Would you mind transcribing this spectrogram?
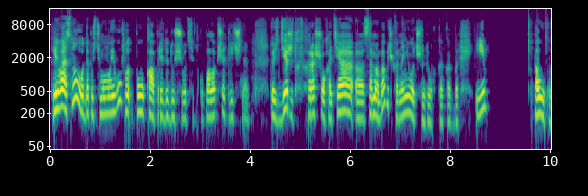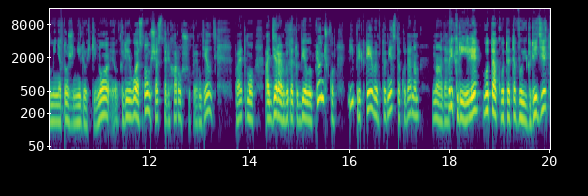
Клеевая основа, вот, допустим, у моего паука предыдущего вот покупала вообще отличная. То есть держит хорошо. Хотя а, сама бабочка, она не очень легкая как бы. И Паук у меня тоже нелегкий, но клеевую основу сейчас стали хорошую прям делать. Поэтому отдираем вот эту белую пленочку и приклеиваем в то место, куда нам надо. Приклеили. Вот так вот это выглядит.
